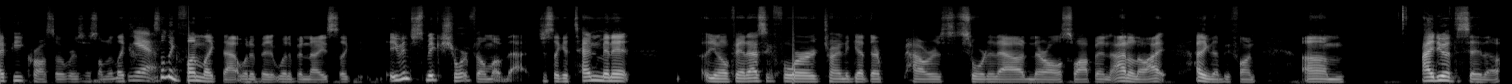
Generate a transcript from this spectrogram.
ip crossovers or something like Yeah. something fun like that would have been would have been nice like even just make a short film of that just like a 10 minute you know fantastic four trying to get their powers sorted out and they're all swapping i don't know i i think that'd be fun um i do have to say though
